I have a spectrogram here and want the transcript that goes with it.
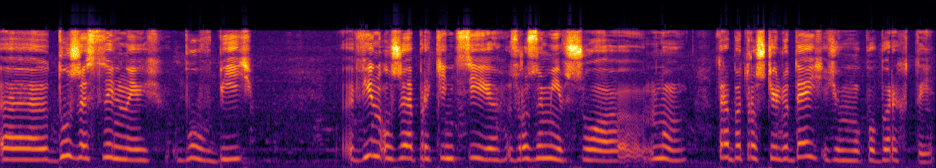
е, дуже сильний був бій. Він уже при кінці зрозумів, що ну, треба трошки людей йому поберегти.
